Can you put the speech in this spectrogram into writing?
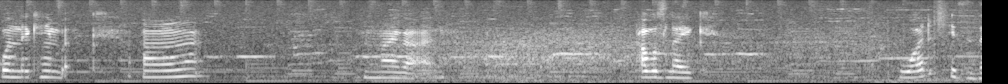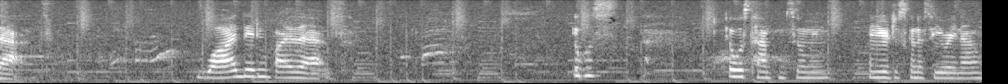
when they came back, oh my god. I was like, what is that? Why did you buy that? It was it was time consuming and you're just gonna see right now.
